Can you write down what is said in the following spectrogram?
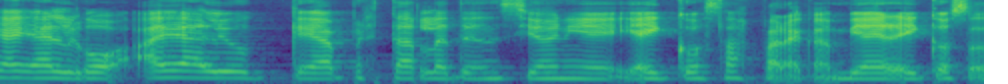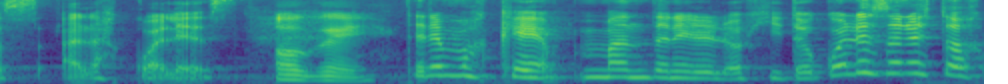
que hay algo, hay algo que a prestarle atención y hay, hay cosas para cambiar, hay cosas a las cuales tenemos que mantener el ojito. ¿Cuáles son estos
